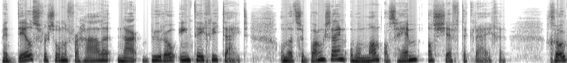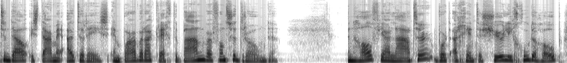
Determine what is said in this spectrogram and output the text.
met deels verzonnen verhalen naar Bureau Integriteit, omdat ze bang zijn om een man als hem als chef te krijgen. Grotendaal is daarmee uit de race en Barbara krijgt de baan waarvan ze droomde. Een half jaar later wordt agente Shirley Goedehoop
